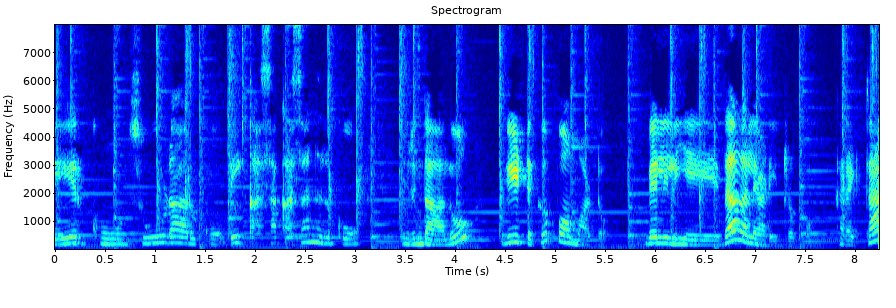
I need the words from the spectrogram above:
வேர்க்கும் சூடாக இருக்கும். அப்படியே கச கசன்னு இருக்கும். இருந்தாலும் வீட்டுக்கு போக மாட்டோம் வெளியிலேயே தான் விளையாடிட்டு இருப்போம் கரெக்டா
